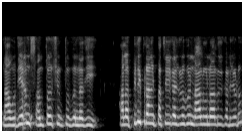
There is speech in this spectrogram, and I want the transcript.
నా ఉదయం సంతోషించుతున్నది. అలా పిలిపిరాని పత్రిక చూడు నాలుగు నాలుగు ఇక్కడ చూడు.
